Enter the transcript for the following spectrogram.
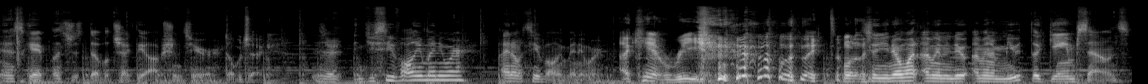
escape. Let's just double check the options here. Double check. Is there? Do you see volume anywhere? I don't see volume anywhere. I can't read. like, totally. So you know what I'm gonna do? I'm gonna mute the game sounds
